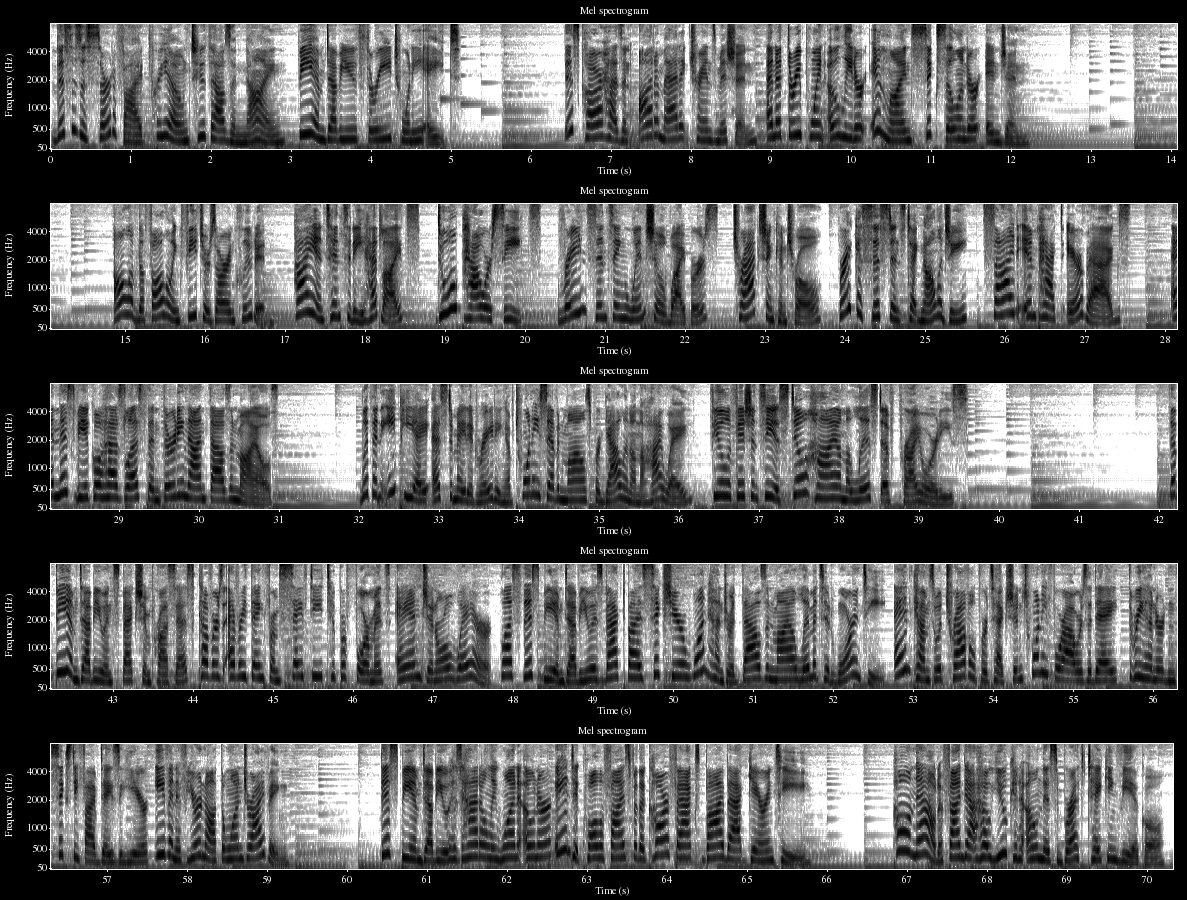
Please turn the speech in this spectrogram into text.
This is a certified pre-owned 2009 BMW 328. This car has an automatic transmission and a 3.0-liter inline six-cylinder engine. All of the following features are included. High-intensity headlights, dual power seats, rain-sensing windshield wipers, traction control, brake assistance technology, side impact airbags, and this vehicle has less than 39,000 miles. With an EPA estimated rating of 27 miles per gallon on the highway, fuel efficiency is still high on the list of priorities. The BMW inspection process covers everything from safety to performance and general wear. Plus, this BMW is backed by a 6-year, 100,000-mile limited warranty and comes with travel protection 24 hours a day, 365 days a year, even if you're not the one driving. This BMW has had only one owner and it qualifies for the Carfax buyback guarantee. Call now to find out how you can own this breathtaking vehicle.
